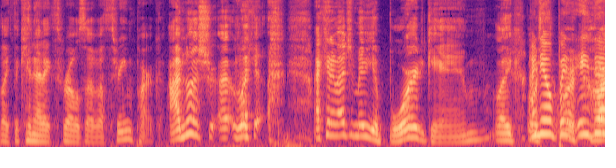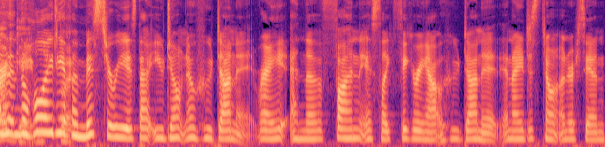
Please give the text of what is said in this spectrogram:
like the kinetic thrills of a theme park. I'm not sure. Uh, like, I can imagine maybe a board game. Like or, I know, but the, game, the, whole idea but... of a mystery is that you don't know who done it, right? And the fun is like figuring out who done it. And I just don't understand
